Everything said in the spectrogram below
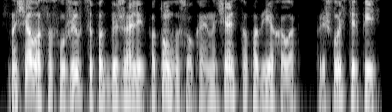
Сначала сослуживцы подбежали, потом высокое начальство подъехало, пришлось терпеть.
